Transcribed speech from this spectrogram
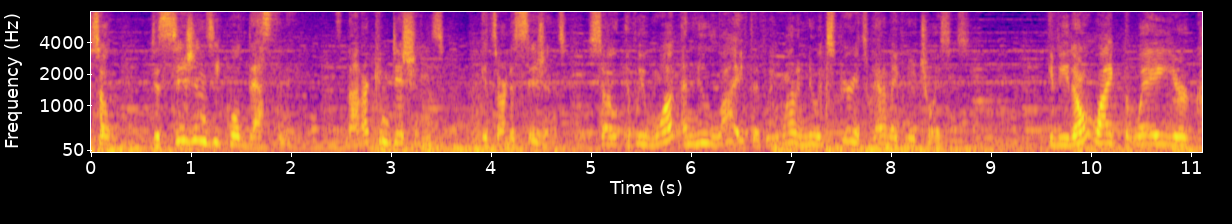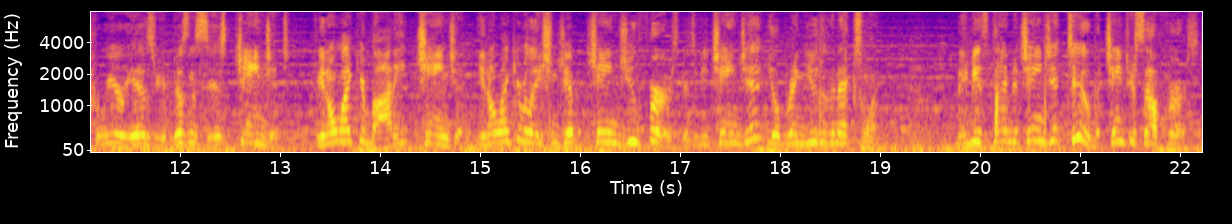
So decisions equal destiny. It's not our conditions, it's our decisions. So if we want a new life, if we want a new experience, we got to make new choices. If you don't like the way your career is or your business is, change it. If you don't like your body, change it. You don't like your relationship, change you first. Because if you change it, you'll bring you to the next one. Maybe it's time to change it too, but change yourself first.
